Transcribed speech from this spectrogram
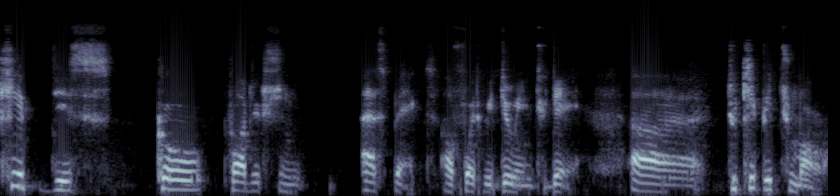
keep this co-production aspect of what we're doing today uh, to keep it tomorrow.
